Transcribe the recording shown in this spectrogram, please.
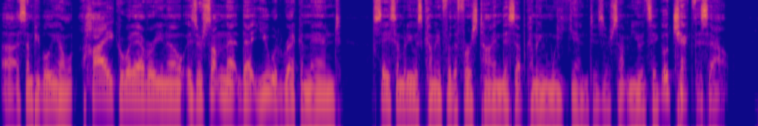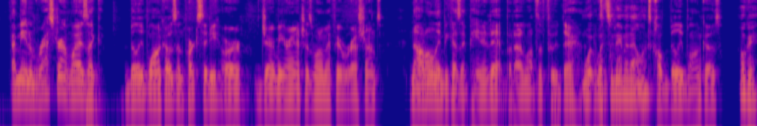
Uh, some people, you know, hike or whatever. You know, is there something that that you would recommend? Say somebody was coming for the first time this upcoming weekend. Is there something you would say? Go check this out. I mean, restaurant wise, like Billy Blanco's in Park City or Jeremy Ranch is one of my favorite restaurants. Not only because I painted it, but I love the food there. What- what's the name of that one? It's called Billy Blanco's. Okay,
